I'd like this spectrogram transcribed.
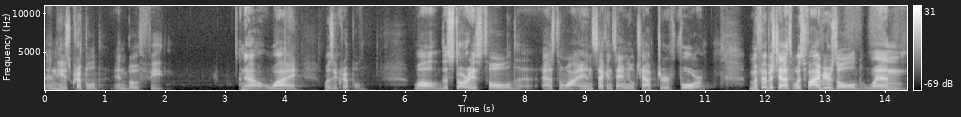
and he's crippled in both feet. Now, why was he crippled? Well, the story is told as to why in 2 Samuel chapter 4. Mephibosheth was five years old when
